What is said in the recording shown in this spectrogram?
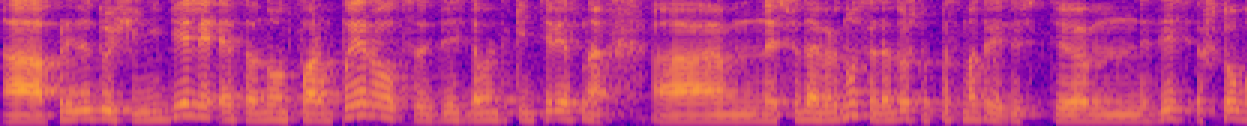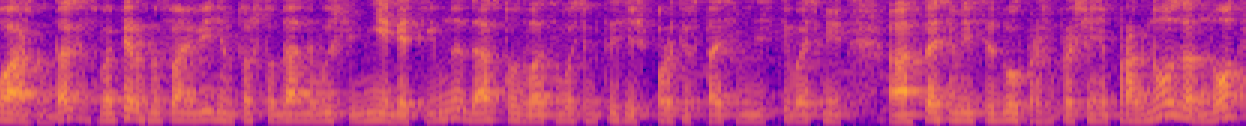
а, предыдущей неделе это Non-Farm Payrolls. Здесь довольно-таки интересно а, сюда вернуться для того, чтобы посмотреть. То есть эм, здесь что важно. Да? Во-первых, мы с вами видим то, что данные вышли негативны. Да? 128 тысяч против 178, 172, а, прошу прощения, прогноза. Но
